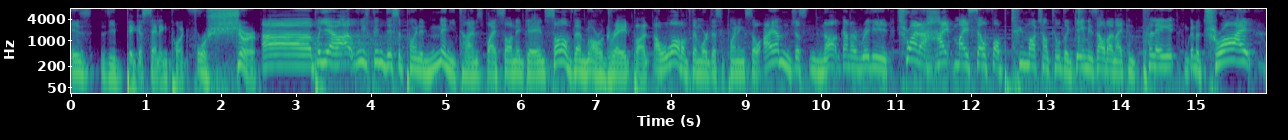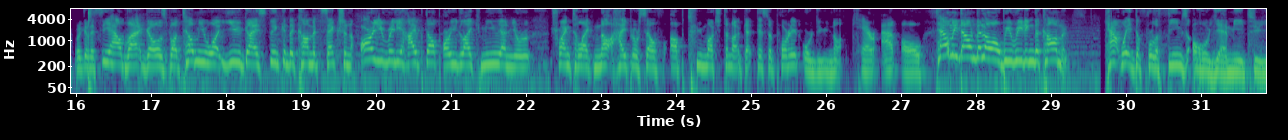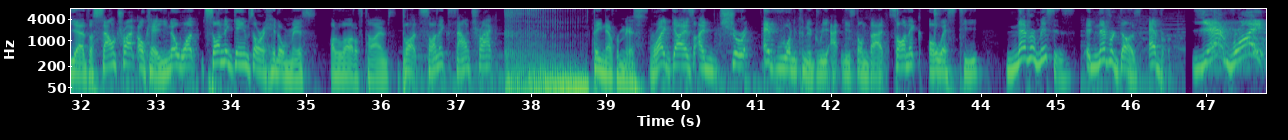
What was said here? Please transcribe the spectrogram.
is the biggest selling point for sure. Uh, but yeah, we've been disappointed many times by Sonic games. Some of them are great, but a lot of them were disappointing. So I am just not gonna really try to hype myself up too much until the game is out and I can play it. I'm gonna try. We're gonna see how that goes. But tell me what you guys think in the comment section. Are you really hyped up? Are you like me and you're trying to like not hype yourself up too much to not get disappointed? Or do you not care at all? Tell me down below. I'll be reading the comments. Can't wait for the themes. Oh, yeah, me too. Yeah, the soundtrack. Okay, you know what? Sonic games are a hit or miss a lot of times. But Sonic soundtrack, they never miss. Right, guys? I'm sure everyone can agree at least on that. Sonic OST never misses. It never does, ever. Yeah, right!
